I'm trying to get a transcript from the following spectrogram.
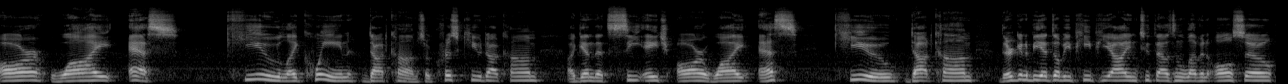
R Y S Q like Queen dot com. So chrysq.com. Again, that's C H R Y S Q.com. They're going to be at WPPI in 2011 also.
